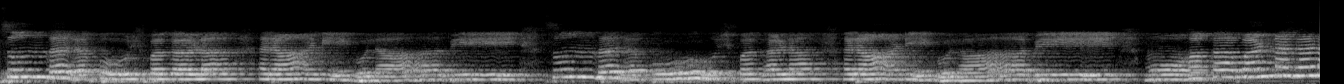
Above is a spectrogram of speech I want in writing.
ಸುಂದರ ಪುಷ್ಪಗಳ ರಾಣಿ ಗುಲಾಬ ಸುಂದರ ಪುಷ್ಪಗಳ ರಾಣಿ ಗುಲಾಬಿ ಮೋಹಕ ಬಣ್ಣಗಳ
